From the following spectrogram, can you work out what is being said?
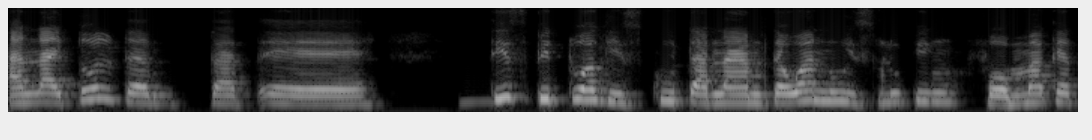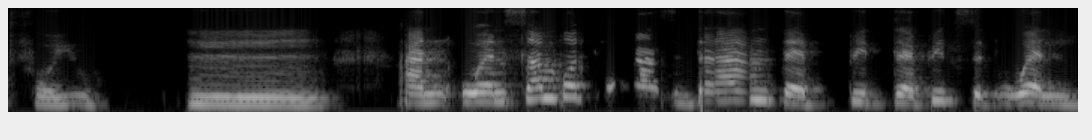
and I told them that uh, this pit work is good, and I'm the one who is looking for market for you. mm, And when somebody has done the pit, the pits well,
